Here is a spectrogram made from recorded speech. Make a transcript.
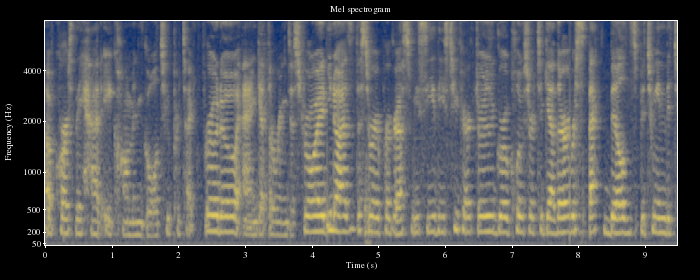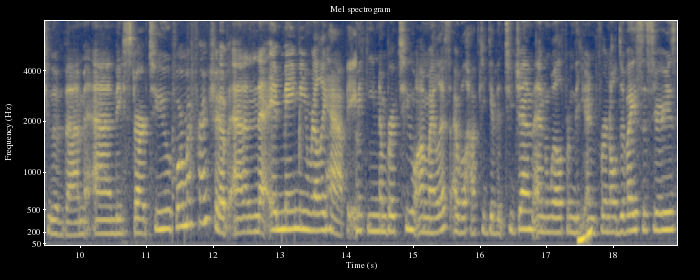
of course they had a common goal to protect Frodo and get the ring destroyed. You know, as the story progressed, we see these two characters grow closer together, respect builds between the two of them, and they start to form a friendship, and it made me really happy. Making number two on my list, I will have to give it to Jem and Will from the Infernal Devices series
